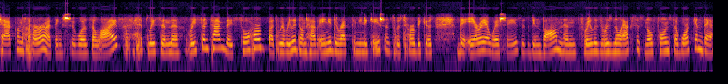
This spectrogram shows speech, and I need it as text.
check on her. I think she was alive, at least in the recent time. They saw her, but we really don't have any direct communications with her because the area where she is has been bombed, and really there is no access, no phones are working there.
